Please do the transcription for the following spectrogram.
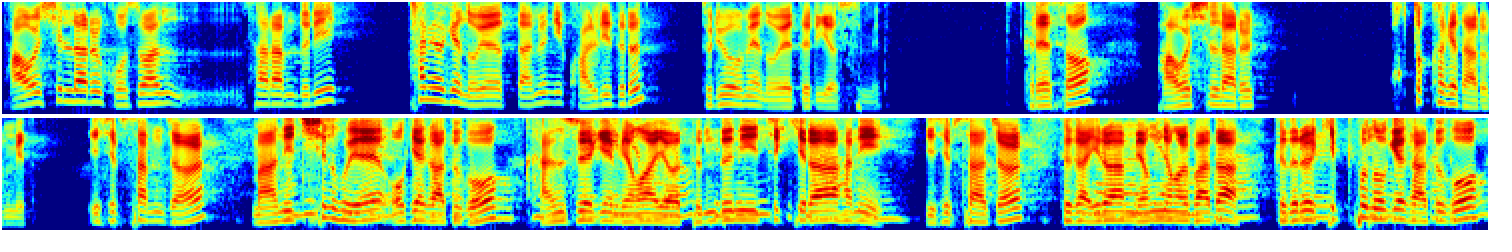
바울 신라를 고소한 사람들이 탐욕에 놓였다면 이 관리들은 두려움의 노예들이었습니다. 그래서 바울 신라를 혹독하게 다룹니다. 23절 많이 친 후에 옥에 가두고 간수에게 명하여 든든히 지키라 하니 24절 그가 이러한 명령을 받아 그들을 깊은 옥에 가두고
